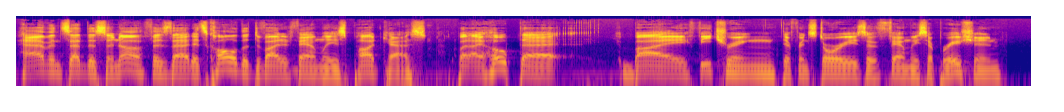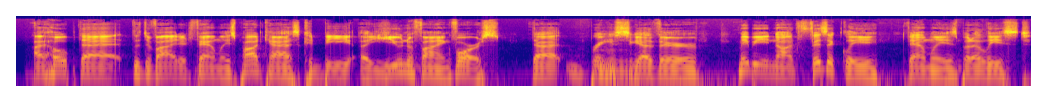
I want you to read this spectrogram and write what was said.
haven't said this enough, is that it's called the Divided Families podcast. But I hope that by featuring different stories of family separation, I hope that the Divided Families podcast could be a unifying force that brings together, maybe not physically families, but at least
